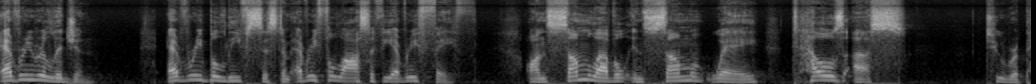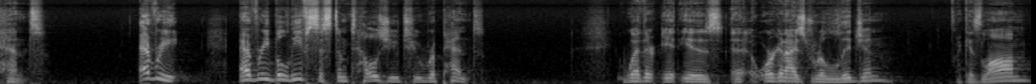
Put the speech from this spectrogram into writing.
Every religion, every belief system, every philosophy, every faith, on some level, in some way, tells us to repent. Every, every belief system tells you to repent whether it is uh, organized religion like Islam,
